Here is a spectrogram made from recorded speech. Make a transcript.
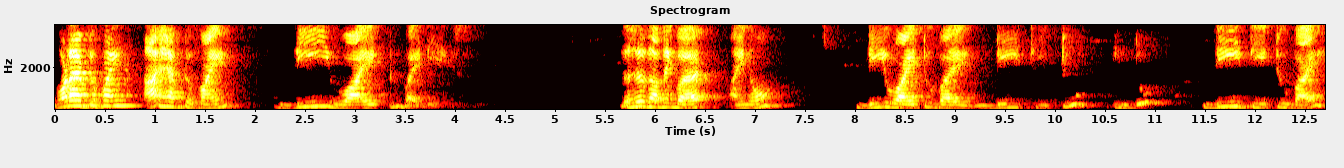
what I have to find? I have to find dy2 by dx. This is nothing but I know dy2 by dt2 into dt2 by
